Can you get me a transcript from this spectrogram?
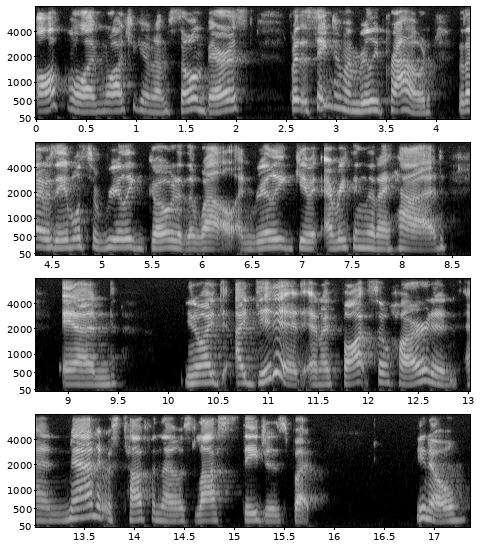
awful. I'm watching it and I'm so embarrassed. But at the same time, I'm really proud that I was able to really go to the well and really give it everything that I had. And you know, I, I did it and I fought so hard and, and man, it was tough in those last stages, but you know,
